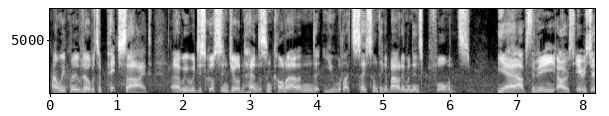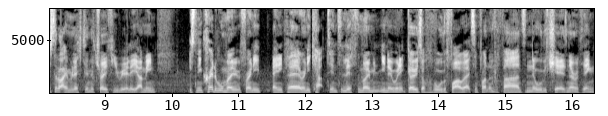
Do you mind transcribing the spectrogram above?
and we've moved over to pitchside. Uh, we were discussing Jordan Henderson, Connor, and you would like to say something about him and his performance. Yeah, absolutely. I was, it was just about him lifting the trophy, really. I mean, it's an incredible moment for any any player, any captain to lift the moment. You know, when it goes off of all the fireworks in front of the fans and all the cheers and everything.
